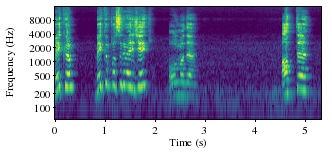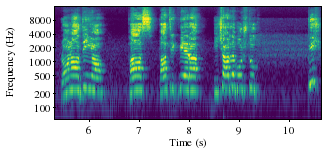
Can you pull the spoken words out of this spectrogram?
Beckham. Beckham pasını verecek. Olmadı. Attı. Ronaldinho. Pas. Patrick Vieira. içeride boşluk. Bir.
